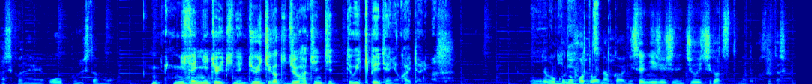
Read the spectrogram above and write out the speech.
確かね、オープンしたの、2021年11月18日ってウィキペディアには書いてあります。で僕のフォトはなんか2021年11月ってなってますね、確かに。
